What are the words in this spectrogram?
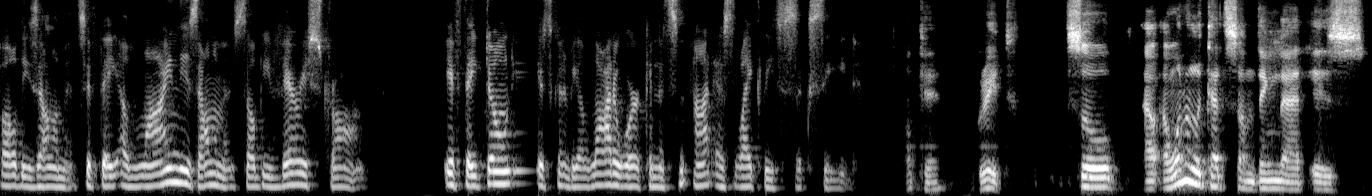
all these elements. If they align these elements, they'll be very strong. If they don't, it's going to be a lot of work and it's not as likely to succeed. Okay, great. So I, I want to look at something that is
